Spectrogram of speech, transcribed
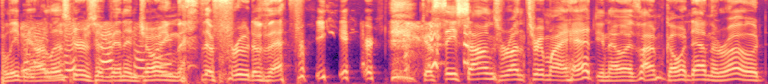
Believe me, our listeners have been enjoying the, the fruit of that for years because these songs run through my head. You know, as I'm going down the road,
